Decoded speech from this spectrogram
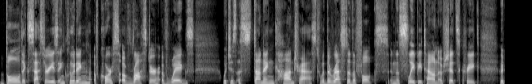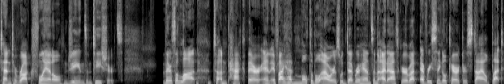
bold accessories, including, of course, a roster of wigs which is a stunning contrast with the rest of the folks in the sleepy town of Schitt's Creek who tend to rock flannel, jeans, and t shirts. There's a lot to unpack there, and if I had multiple hours with Deborah Hanson, I'd ask her about every single character's style, but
